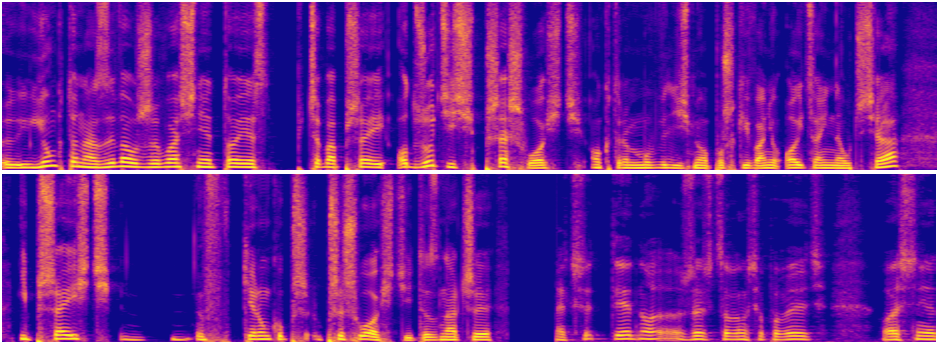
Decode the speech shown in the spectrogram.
Jung to nazywał, że właśnie to jest trzeba przej- odrzucić przeszłość, o którym mówiliśmy, o poszukiwaniu ojca i nauczyciela i przejść w kierunku przy- przyszłości, to znaczy... Znaczy, jedną rzecz, co bym chciał powiedzieć, właśnie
